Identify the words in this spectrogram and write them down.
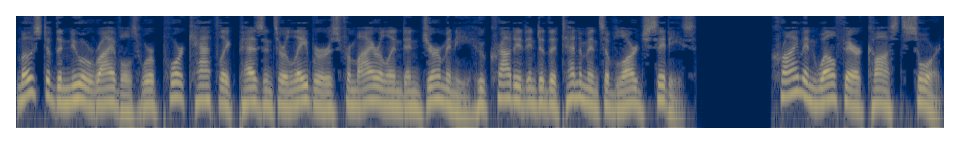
Most of the new arrivals were poor Catholic peasants or labourers from Ireland and Germany who crowded into the tenements of large cities. Crime and welfare costs soared.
